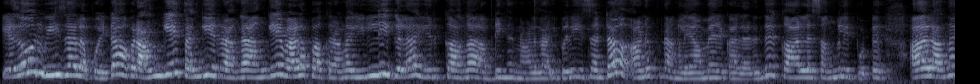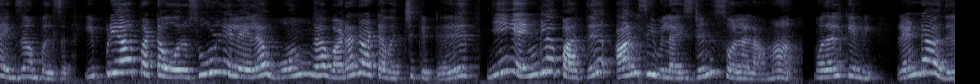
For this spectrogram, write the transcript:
ஏதோ ஒரு வீசாவில் போயிட்டு அப்புறம் அங்கேயே தங்கிடுறாங்க அங்கேயே வேலை பார்க்குறாங்க இல்லீகலாக இருக்காங்க அப்படிங்கறனாலதான் இப்போ ரீசெண்டாக அனுப்புனாங்களே அமெரிக்காவிலேருந்து காலில் சங்கிலி போட்டு அதெல்லாம் தான் எக்ஸாம்பிள்ஸ் இப்படியாப்பட்ட ஒரு சூழ்நிலையில் உங்கள் வடநாட்டை வச்சுக்கிட்டு நீங்கள் எங்களை பார்த்து அன்சிவிலைஸ்டுன்னு சொல்லலாமா? முதல் கேள்வி. ரெண்டாவது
